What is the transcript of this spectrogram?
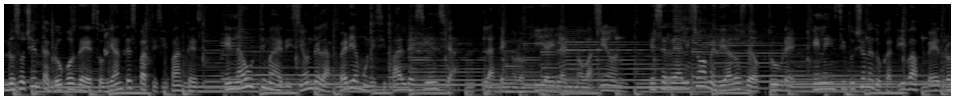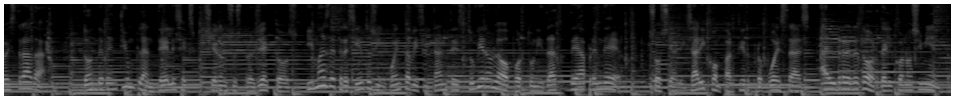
los 80 grupos de estudiantes participantes en la última edición de la Feria Municipal de Ciencia, la Tecnología y la Innovación, que se realizó a mediados de octubre en la institución educativa Pedro Estrada, donde 21 planteles expusieron sus proyectos y más de 350 visitantes tuvieron la oportunidad de aprender, socializar y compartir propuestas alrededor del conocimiento.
